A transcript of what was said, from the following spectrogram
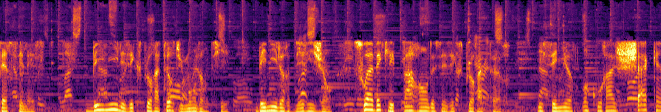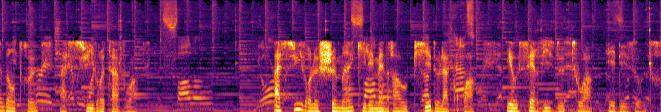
Père céleste, bénis les explorateurs du monde entier, bénis leurs dirigeants, sois avec les parents de ces explorateurs. Et Seigneur, encourage chacun d'entre eux à suivre ta voie, à suivre le chemin qui les mènera au pied de la croix et au service de toi et des autres.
